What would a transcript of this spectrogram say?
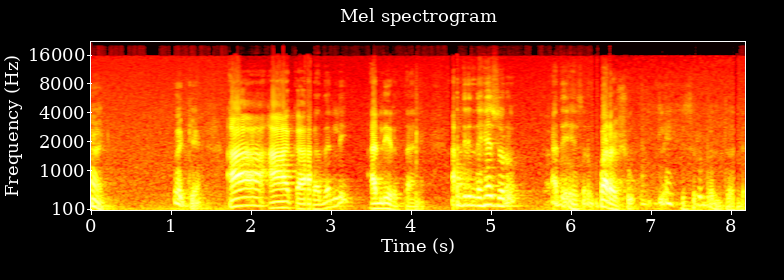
ಹಾಗೆ. ಓಕೆ ಆ ಆಕಾರದಲ್ಲಿ ಅಲ್ಲಿರ್ತಾನೆ. ಅದರಿಂದ ಹೆಸರು, ಅದೇ ಹೆಸರು ಪರಶು. ಅಂತಲೇ ಹೆಸರು ಬಂತು ಅದೇ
